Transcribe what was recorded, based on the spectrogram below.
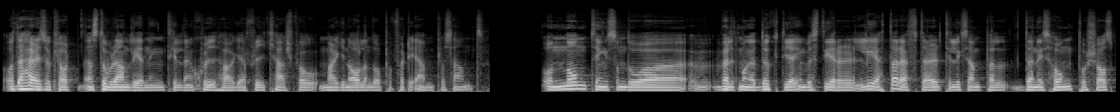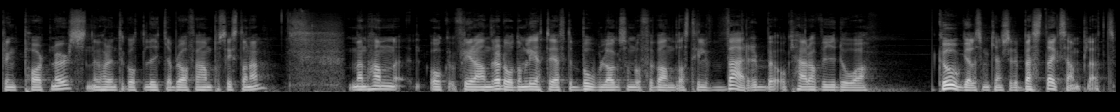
Och det här är såklart en stor anledning till den skyhöga free cashflow-marginalen då på 41%. Och någonting som då väldigt många duktiga investerare letar efter, till exempel Dennis Hong på Shawspring Partners, nu har det inte gått lika bra för han på sistone. Men han och flera andra då, de letar efter bolag som då förvandlas till verb och här har vi ju då Google som kanske är det bästa exemplet.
